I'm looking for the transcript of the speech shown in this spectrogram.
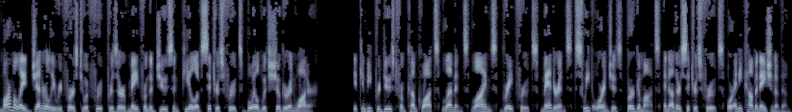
Marmalade generally refers to a fruit preserve made from the juice and peel of citrus fruits boiled with sugar and water. It can be produced from kumquats, lemons, limes, grapefruits, mandarins, sweet oranges, bergamots, and other citrus fruits, or any combination of them.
